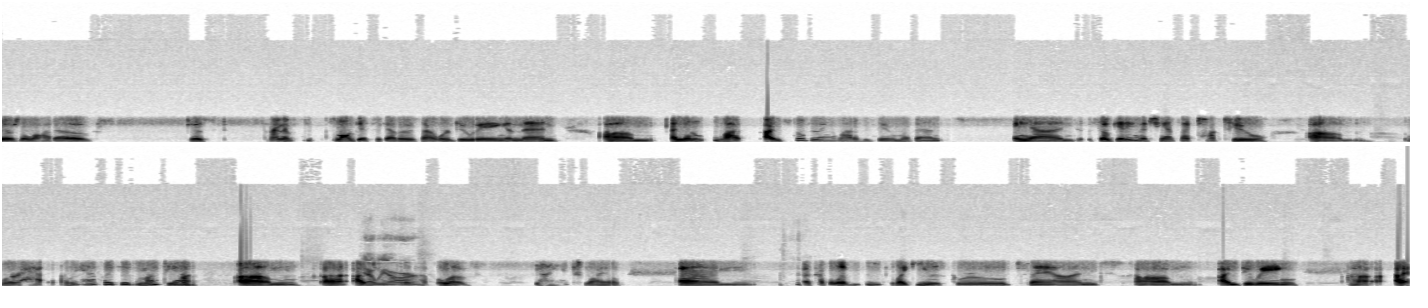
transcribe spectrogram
there's a lot of just kind of small get-togethers that we're doing, and then um, and then lot. I'm still doing a lot of Zoom events, and so getting the chance. I've talked to. Um, we're ha- are we halfway through the month? Yeah. Um, uh, I've Yeah, we are. A couple of. Yeah, it's wild. Um, a couple of like youth groups, and um, I'm doing. Uh, I,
